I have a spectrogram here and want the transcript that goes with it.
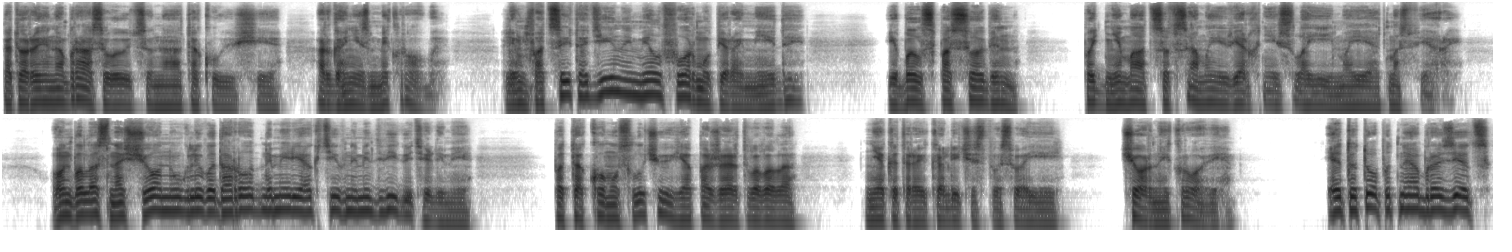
которые набрасываются на атакующие организм микробы. Лимфоцит-1 имел форму пирамиды и был способен подниматься в самые верхние слои моей атмосферы. Он был оснащен углеводородными реактивными двигателями. По такому случаю я пожертвовала некоторое количество своей черной крови. Этот опытный образец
